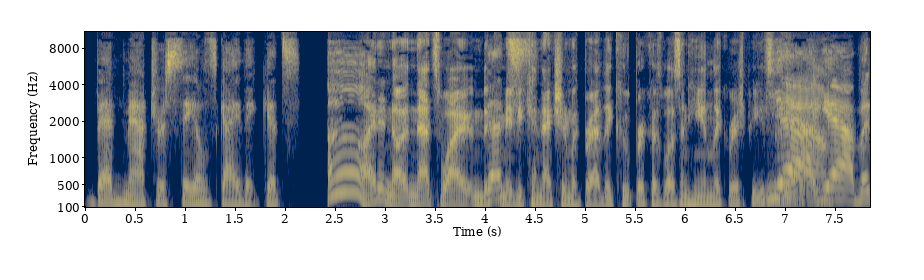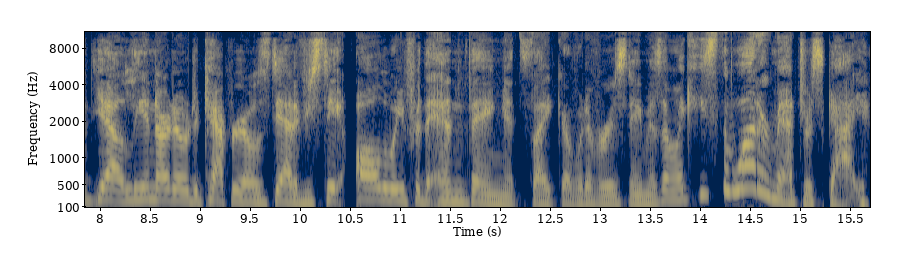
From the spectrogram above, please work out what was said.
bed mattress sales guy that gets. Oh, I didn't know, and that's why the, That's- maybe connection with Bradley Cooper because wasn't he in Licorice Pizza? Yeah, Yeah. yeah, but yeah, Leonardo DiCaprio's dad. If you stay all the way for the end thing, it's like uh, whatever his name is. I'm like, he's the water mattress guy.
